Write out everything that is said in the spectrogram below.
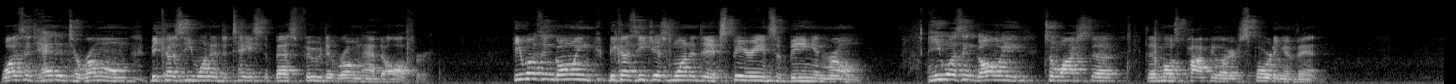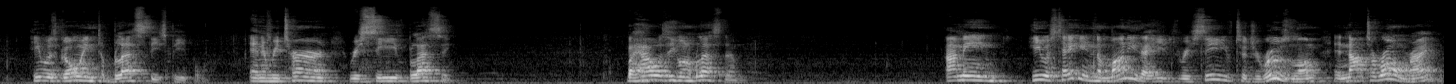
wasn't headed to Rome because he wanted to taste the best food that Rome had to offer. He wasn't going because he just wanted the experience of being in Rome. He wasn't going to watch the, the most popular sporting event. He was going to bless these people and in return receive blessing. But how was he going to bless them? I mean, he was taking the money that he received to Jerusalem and not to Rome, right?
